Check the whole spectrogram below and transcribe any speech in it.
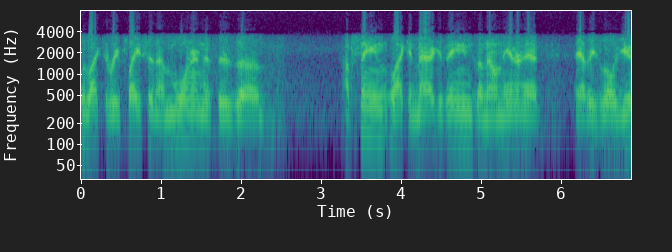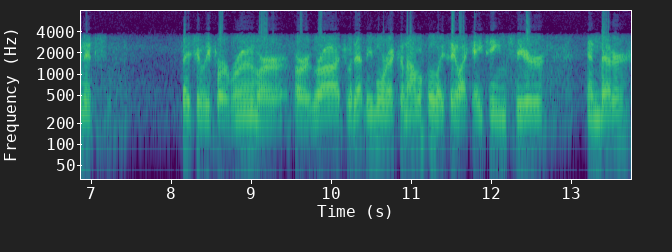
would like to replace it. I'm wondering if there's a. I've seen like in magazines and on the internet, they have these little units basically for a room or, or a garage. Would that be more economical? They say like 18 SEER and better.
